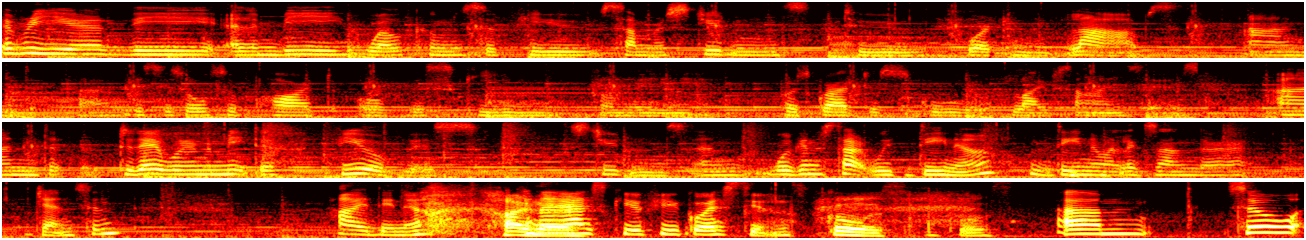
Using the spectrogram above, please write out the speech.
Every year the LMB welcomes a few summer students to work in the labs and uh, this is also part of the scheme from the Postgraduate School of Life Sciences. And today we're going to meet a few of these students and we're going to start with Dino, Dino Alexander Jensen. Hi Dino. Hi Can there. I ask you a few questions? Of course, of course. Um, so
